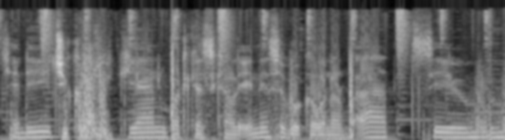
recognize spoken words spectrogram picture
Jadi cukup sekian podcast kali ini semoga bermanfaat. See you.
